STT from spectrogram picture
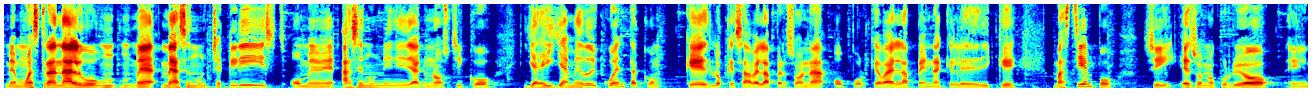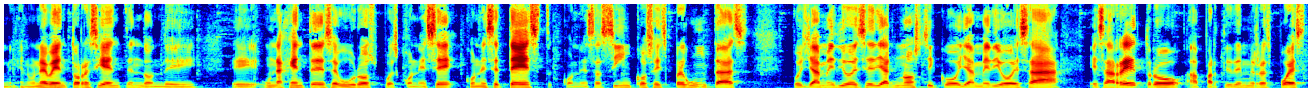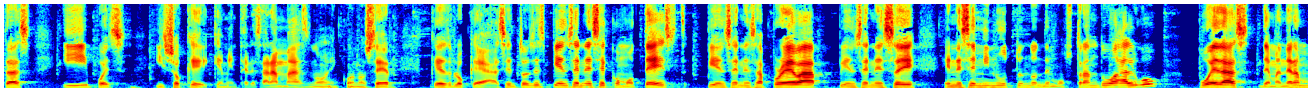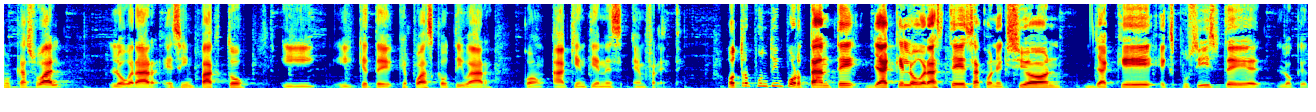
me muestran algo, me, hacen un checklist o me hacen un mini diagnóstico y ahí ya me doy cuenta con qué es lo que sabe la persona o por qué vale la pena que le dedique más tiempo. ¿sí? Eso me ocurrió en, un evento reciente en donde eh, un agente de seguros, pues con ese, con ese test, con esas cinco o seis preguntas, pues ya me dio ese diagnóstico, ya me dio esa esa retro a partir de mis respuestas y pues hizo que, me interesara más, ¿no? En conocer qué es lo que hace. Entonces piensa en ese como test, piensa en esa prueba, piensa en ese, en ese minuto en donde mostrando algo puedas de manera muy casual lograr ese impacto y, que, te, que puedas cautivar con, a quien tienes enfrente. Otro punto importante, ya que lograste esa conexión, ya que expusiste lo que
